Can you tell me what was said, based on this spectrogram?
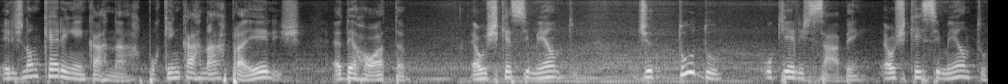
Eles não querem encarnar, porque encarnar para eles é derrota, é o esquecimento de tudo o que eles sabem, é o esquecimento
